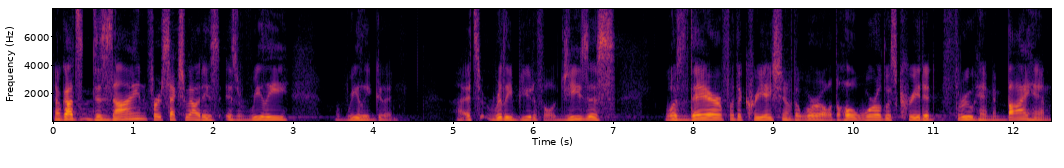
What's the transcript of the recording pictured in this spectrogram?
Now, God's design for sexuality is, is really, really good. Uh, it's really beautiful. Jesus was there for the creation of the world. The whole world was created through him and by him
